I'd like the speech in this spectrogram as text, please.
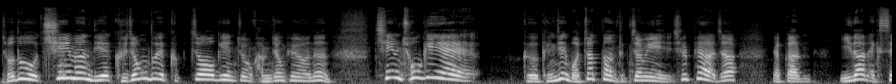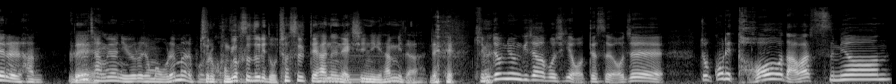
저도 취임한 뒤에 그 정도의 극적인 좀 감정 표현은 취임 초기에 그 굉장히 멋졌던 득점이 실패하자 약간 2단 엑셀을 한그 네. 장면 이후로 정말 오랜만에 보는 주로 공격수들이 놓쳤을 때 하는 음. 액션이긴 합니다. 네. 김정용 기자가 보시기에 어땠어요? 어제 좀 골이 더 나왔으면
